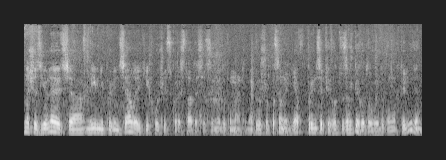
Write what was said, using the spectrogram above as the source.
значить, з'являються наївні провінціали, які хочуть скористатися цими документами. Я кажу, що пацани, я в принципі завжди готовий допомогти людям,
